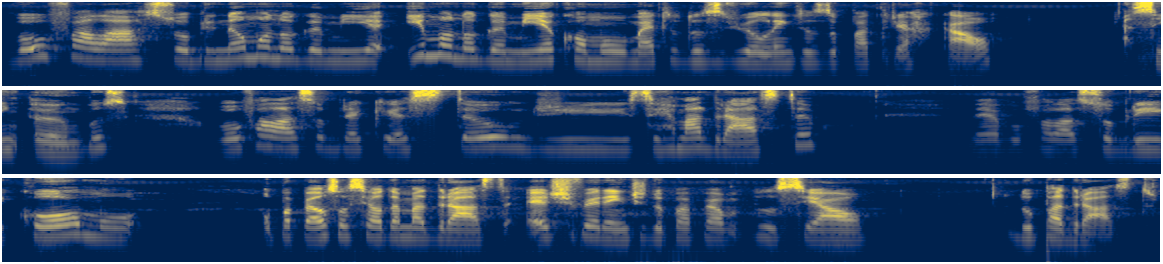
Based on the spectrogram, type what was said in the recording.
Vou falar sobre não monogamia e monogamia como métodos violentos do patriarcal. Sim, ambos. Vou falar sobre a questão de ser madrasta, né? Vou falar sobre como o papel social da madrasta é diferente do papel social do padrasto.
